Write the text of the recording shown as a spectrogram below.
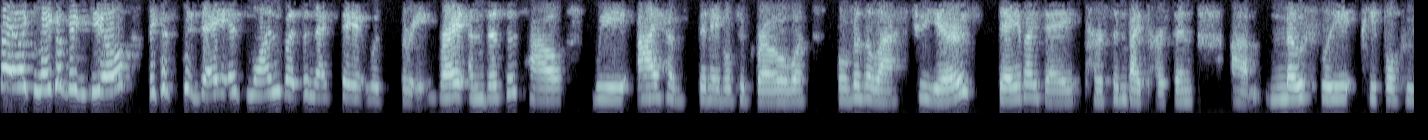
right, like make a big deal because today it's one, but the next day it was three, right? And this is how we I have been able to grow over the last two years, day by day, person by person, um, mostly people who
